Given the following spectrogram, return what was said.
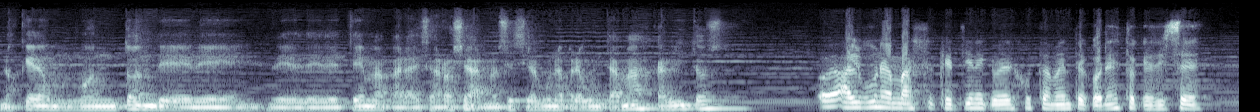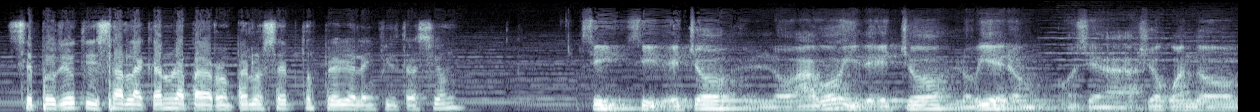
nos queda un montón de, de, tema para desarrollar. No sé si alguna pregunta más, Carlitos. Alguna más que tiene que ver justamente con esto que dice, ¿se podría utilizar la cánula para romper los septos previo a la infiltración? Sí, sí, de hecho lo hago y de hecho lo vieron. O sea, yo cuando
